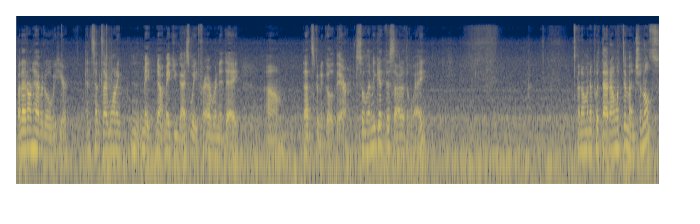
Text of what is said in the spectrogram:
but I don't have it over here. And since I want to make not make you guys wait forever and a day, um, that's going to go there. So let me get this out of the way. And I'm going to put that on with dimensionals.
